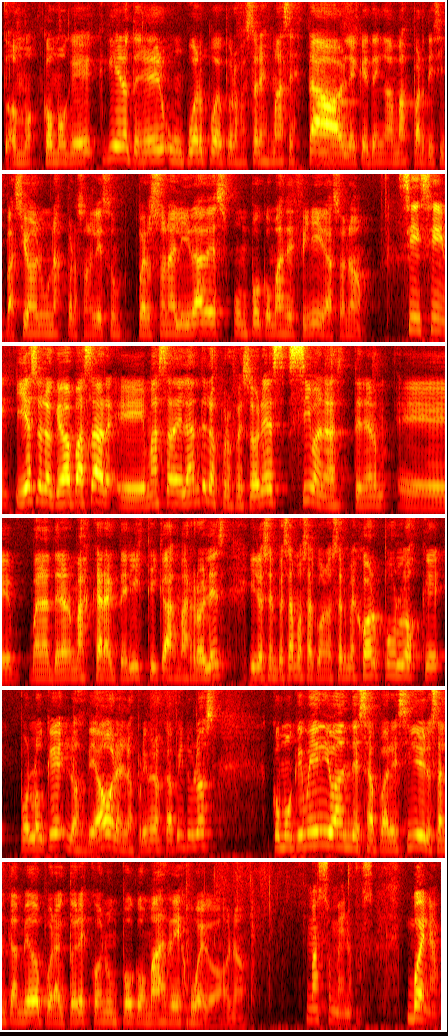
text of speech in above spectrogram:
como, como que quiero tener un cuerpo de profesores más estable, que tenga más participación, unas personalidades, un- personalidades un poco más definidas o no. Sí, sí. Y eso es lo que va a pasar. eh, más adelante los profesores sí van a tener, eh, van a tener más características, más roles y los empezamos a conocer mejor por, los que, por lo que los de ahora en los primeros capítulos como que medio han desaparecido y los han cambiado por actores con un poco más de juego, ¿o no? Más o menos. Bueno,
